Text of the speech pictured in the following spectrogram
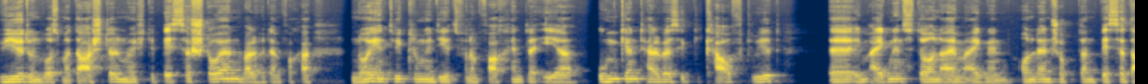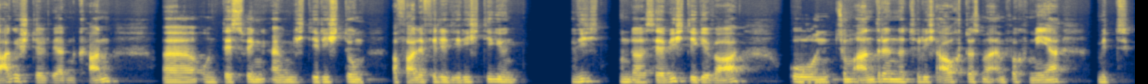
wird und was man darstellen möchte, besser steuern, weil halt einfach auch Neuentwicklungen, die jetzt von einem Fachhändler eher ungern teilweise gekauft wird, äh, im eigenen Store und auch im eigenen Online-Shop dann besser dargestellt werden kann. Äh, und deswegen eigentlich die Richtung auf alle Fälle die richtige und, und auch sehr wichtige war. Und zum anderen natürlich auch, dass man einfach mehr mit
